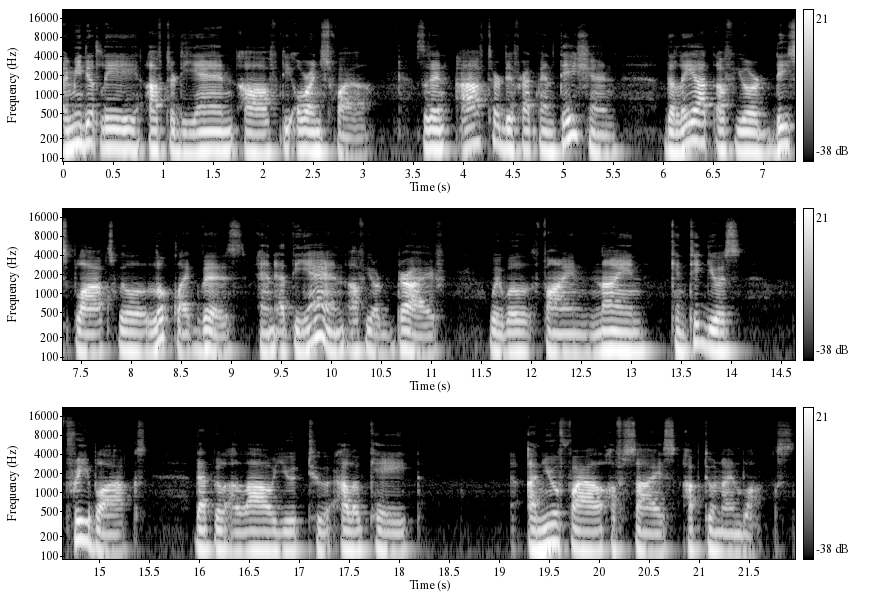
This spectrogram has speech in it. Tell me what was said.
immediately after the end of the orange file. So then after defragmentation, the layout of your disk blocks will look like this and at the end of your drive we will find nine contiguous free blocks that will allow you to allocate a new file of size up to 9 blocks.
